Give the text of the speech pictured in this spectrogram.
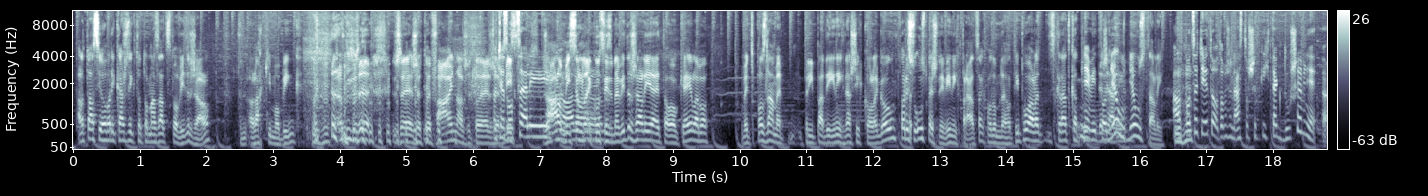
ale to asi hovorí každý, kto to mazáctvo vydržal, ten ľahký mobbing, že, že, že to je fajn a že to je... To že ťa zoceli. Že áno, Áno, áno, myselné áno, kusy áno. sme vydržali a je to OK, lebo veď poznáme prípady iných našich kolegov, ktorí sú úspešní v iných prácach podobného typu, ale skrátka tu, to neu, neustali. Ale v podstate je to o tom, že nás to všetkých tak duševne e, e,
